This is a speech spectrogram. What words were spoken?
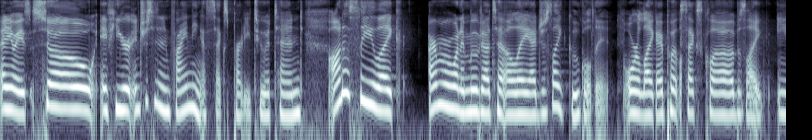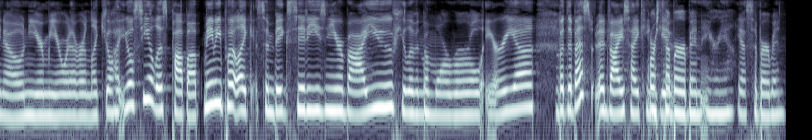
Anyways, so if you're interested in finding a sex party to attend, honestly, like I remember when I moved out to LA, I just like Googled it, or like I put sex clubs like you know near me or whatever, and like you'll you'll see a list pop up. Maybe put like some big cities nearby you if you live in a more rural area. But the best advice I can give Or give, suburban area. yeah, suburban.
